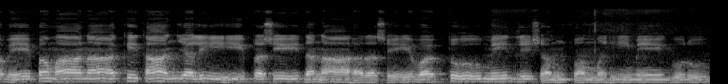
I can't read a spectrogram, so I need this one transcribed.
वेपमाना कृताञ्जलि प्रसीदनाहरसे वक्तुमीदृशं त्वं महिमे गुरु।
